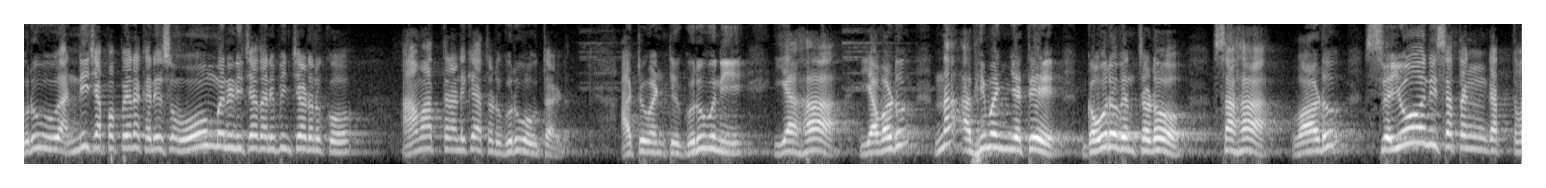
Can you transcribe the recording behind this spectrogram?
గురువు అన్నీ చెప్పపోయినా కనీసం ఓం అని నీ అనిపించాడు అనుకో ఆ మాత్రానికి అతడు గురువు అవుతాడు. అటువంటి గురువుని యహ ఎవడు? నా అభిమన్యతే గౌరవించడో సహా వాడు స్వయోనిశతంగత్వ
